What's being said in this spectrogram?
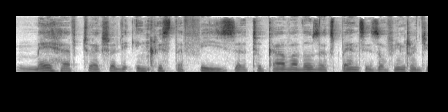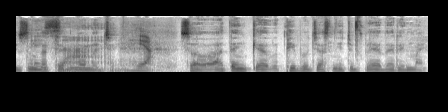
may have to actually increase the fees uh, to cover those expenses of introducing the technology. Yeah. So I think uh, people just need to bear that in mind.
